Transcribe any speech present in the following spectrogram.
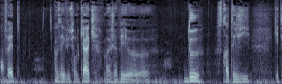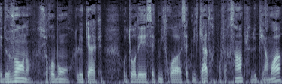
En fait vous avez vu sur le CAC, bah, j'avais euh, deux stratégies qui étaient de vendre sur rebond le CAC autour des 7003, 7004 pour faire simple depuis un mois.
